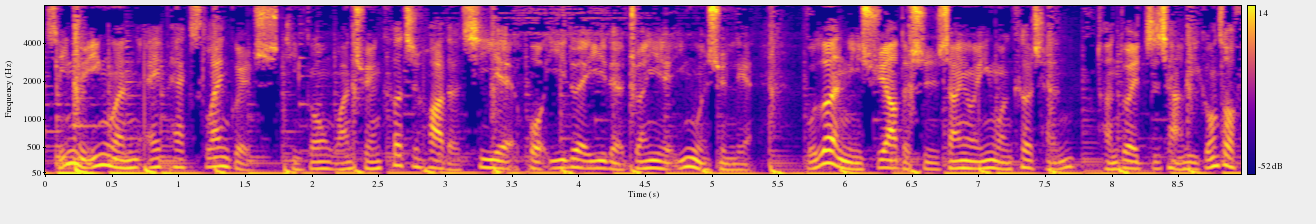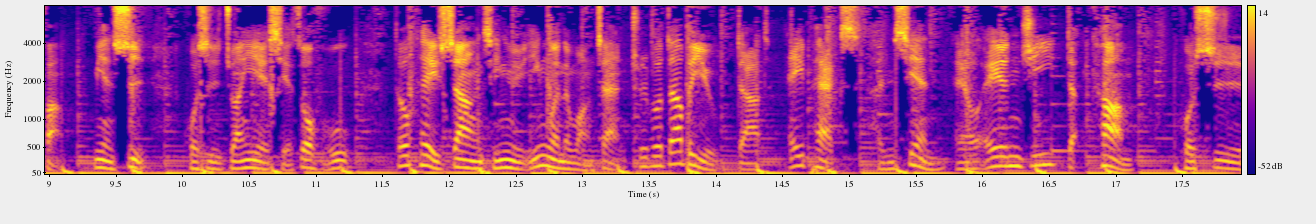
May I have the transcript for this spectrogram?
晴雨英文 Apex Language 提供完全客制化的企业或一对一的专业英文训练。不论你需要的是商用英文课程、团队职场力工作坊、面试，或是专业写作服务，都可以上晴雨英文的网站 triple w dot apex 横线 l a n g dot com，或是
